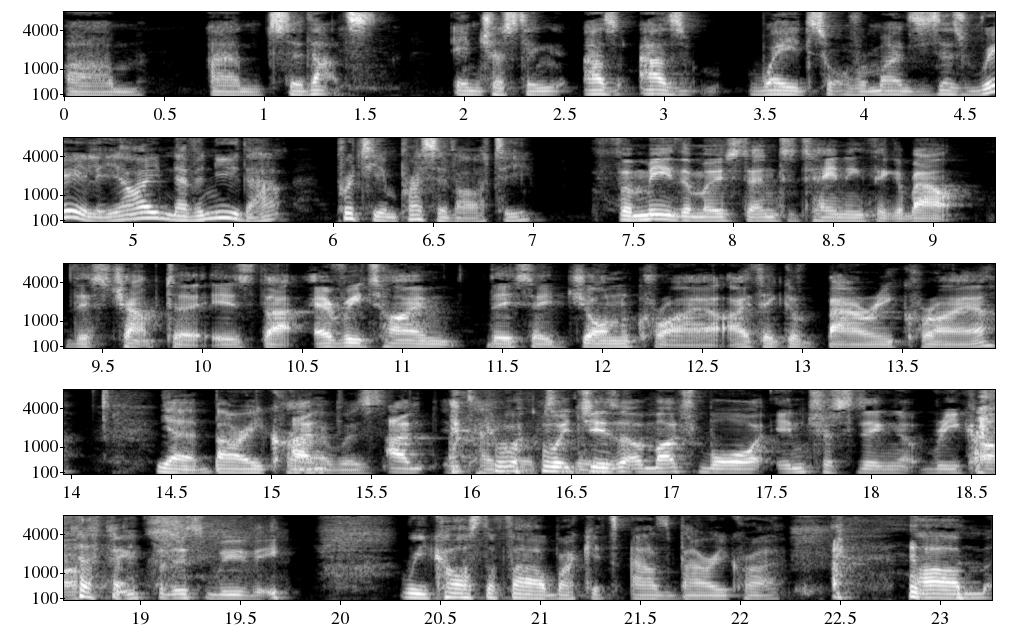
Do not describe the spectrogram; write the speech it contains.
Um, and so that's interesting. As as Wade sort of reminds, he says, "Really, I never knew that. Pretty impressive, Artie." For me, the most entertaining thing about this chapter is that every time they say Jon Cryer, I think of Barry Cryer. Yeah, Barry Cryer and, was and which is a much more interesting recasting for this movie. we cast the foul brackets as Barry Cryer. Um,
